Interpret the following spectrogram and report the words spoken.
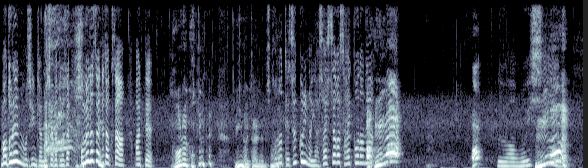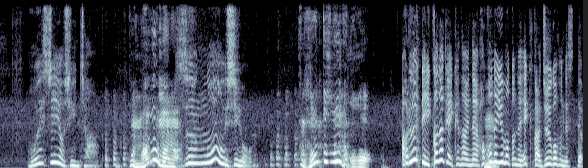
マドレーヌもしんちゃん召し上がってください。ごめんなさいねたくさん。あって。これこんなにいいのいただいてるんですこの手作りの優しさが最高だあねうまっ！あうわ美味うしい。まい美味しいよしんちゃん。これマジうまいな。すんごい美味しいよ。これほんとすごいなここ。歩いて行かなきゃいけないね。箱根湯本ね、駅から15分ですって。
